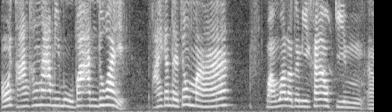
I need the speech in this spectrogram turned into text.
โอ้ยทางข้างหน้ามีหมู่บ้านด้วย ไปกันเถอะเจ้าหมา หวังว่าเราจะมีข้าวกินเอา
